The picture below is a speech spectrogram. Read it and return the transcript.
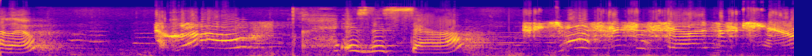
Hello? Hello? Is this Sara? Yes, this is Sara. Is this Kim?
